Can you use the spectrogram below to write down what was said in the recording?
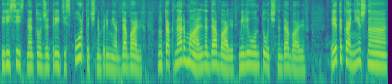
пересесть на тот же третий спорточ, например, добавив, ну так нормально добавив, миллион точно добавив, это, конечно,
